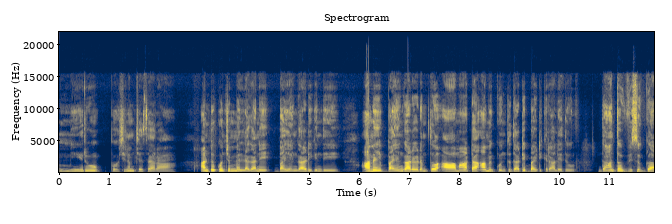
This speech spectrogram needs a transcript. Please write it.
మీరు భోజనం చేశారా? అంటూ కొంచెం మెల్లగానే భయంగా అడిగింది. ఆమె భయంగా అడగడంతో ఆ మాట ఆమె గొంతు దాటి బయటికి రాలేదు. దాంతో విసుగ్గా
